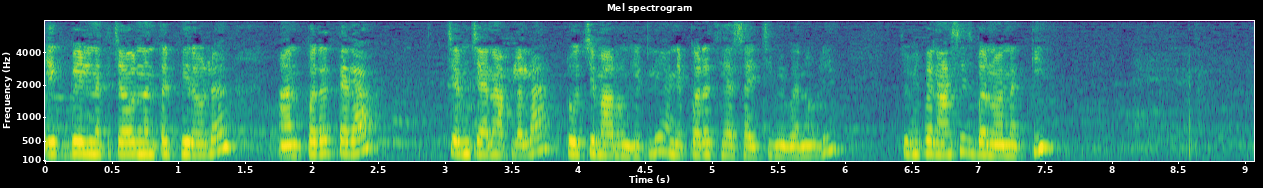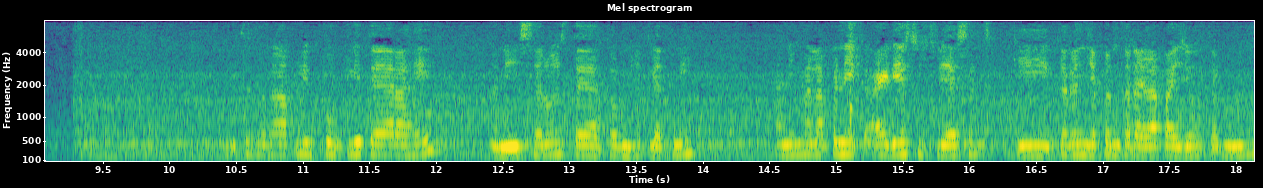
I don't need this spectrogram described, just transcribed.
एक बेलनं त्याच्यावर नंतर फिरवलं आणि परत त्याला चमच्यानं आपल्याला टोचे मारून घेतली आणि परत ह्या साईजची मी बनवली. तुम्ही पण अशीच बनवा नक्की. इथे बघा आपली पोटली तयार आहे आणि सर्वच तयार करून घेतल्यात मी. आणि मला पण एक आयडिया सुचली असंच की करंज्या पण करायला पाहिजे होत्या म्हणून.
